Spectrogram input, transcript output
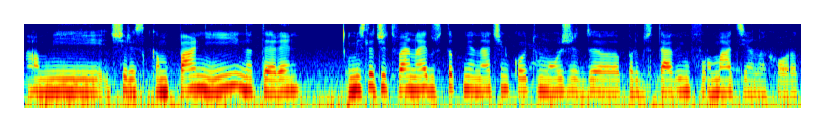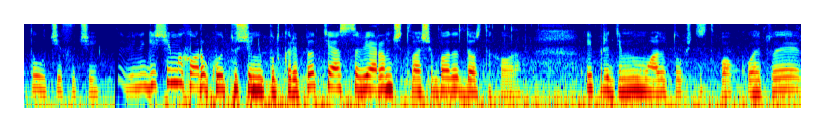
Ами, чрез кампании на терен. Мисля, че това е най-достъпният начин, който може да предостави информация на хората очи в очи. Винаги ще има хора, които ще ни подкрепят и аз вярвам, че това ще бъдат доста хора. И предимно младото общество, което е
